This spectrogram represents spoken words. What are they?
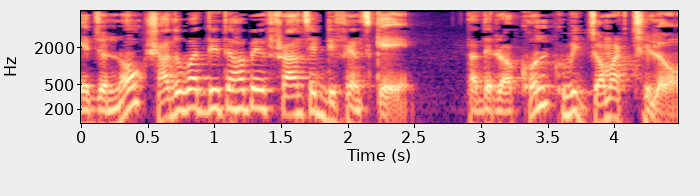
এজন্য সাধুবাদ দিতে হবে ফ্রান্সের ডিফেন্সকে। তাদের রক্ষণ খুবই জমাট ছিল।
